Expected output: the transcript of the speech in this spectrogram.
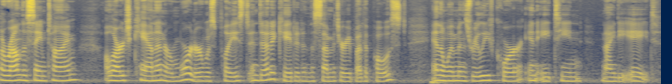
Around the same time, a large cannon or mortar was placed and dedicated in the cemetery by the Post and the Women's Relief Corps in 1898.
